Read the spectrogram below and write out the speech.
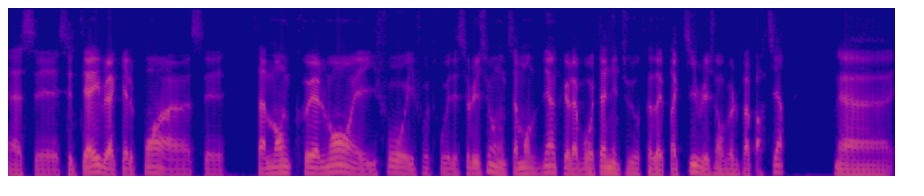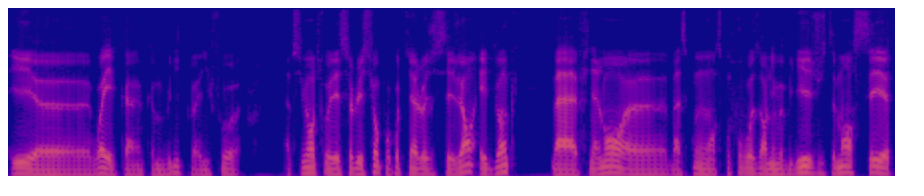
euh, c'est terrible à quel point ça manque cruellement et il faut, trouver des solutions. Donc ça montre bien que la Bretagne est toujours très attractive, les gens veulent pas partir. et ouais, comme, vous dites, il faut absolument trouver des solutions pour continuer à loger ces gens. Et donc, bah, finalement, bah, ce qu'on qu'on propose dans l'immobilier, justement, c'est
